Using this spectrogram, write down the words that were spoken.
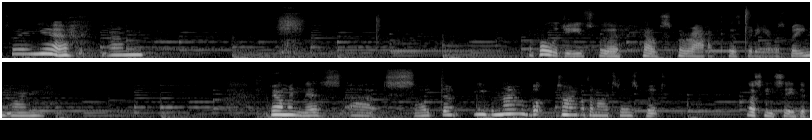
So yeah, um, apologies for how sporadic this video has been. I'm filming this at, I don't even know what time of the night it is, but as you can see, the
